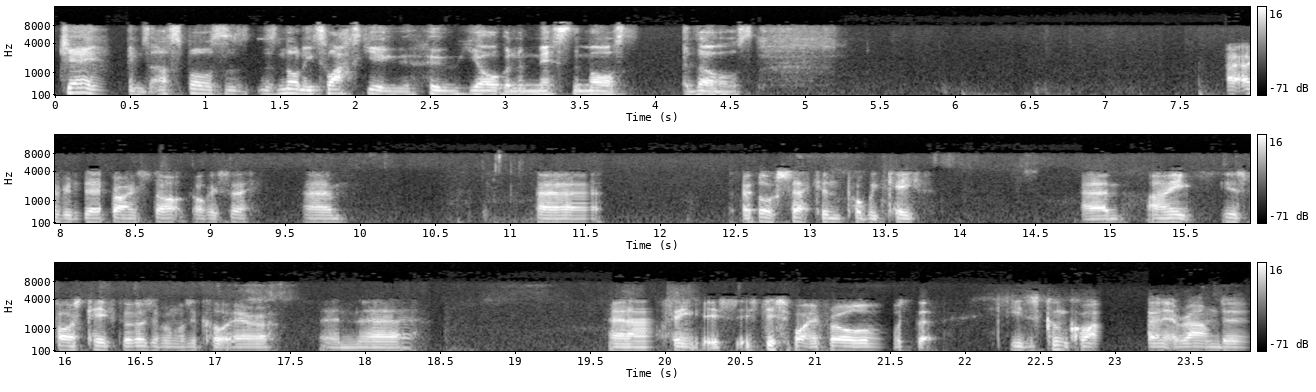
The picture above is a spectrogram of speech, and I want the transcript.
James, I suppose there's, there's no need to ask you who you're going to miss the most of those every day Brian Stock, obviously. Um, uh, a close second, probably Keith. Um, I think as far as Keith goes, everyone was a cult hero, and uh, and I think it's it's disappointing for all of us that he just couldn't quite turn it around and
